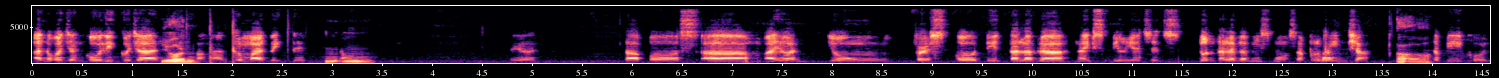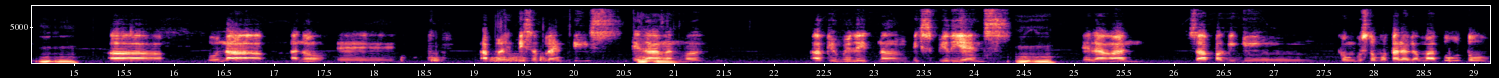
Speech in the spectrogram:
ano ka dyan, colleague ko dyan. Yun. Mga graduate din. Mm. Ayun. Tapos, um, ayun, yung first ko di talaga na experiences, doon talaga mismo sa probinsya, Oo. sa Bicol. Mm. Ah, una, ano, eh, apprentice-apprentice, kailangan mag accumulate ng experience. Mm. Kailangan sa pagiging, kung gusto mo talaga matuto,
